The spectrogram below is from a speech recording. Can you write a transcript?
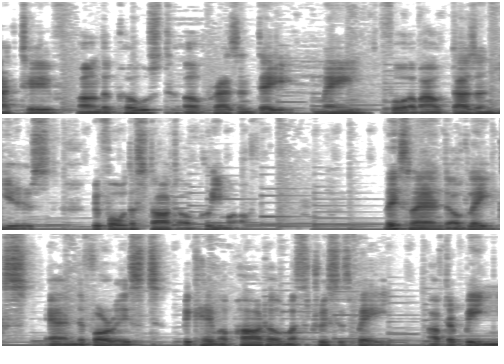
active on the coast of present day Maine for about a dozen years before the start of Plymouth. This land of lakes and forests became a part of Massachusetts Bay after being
